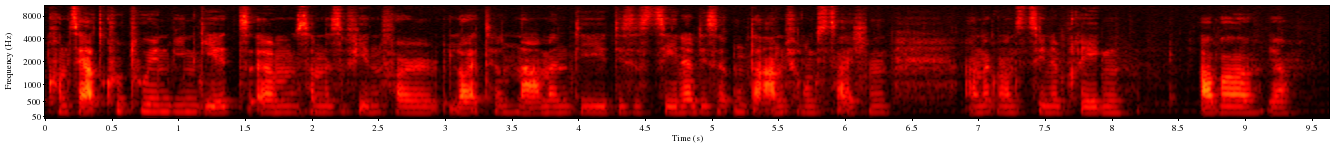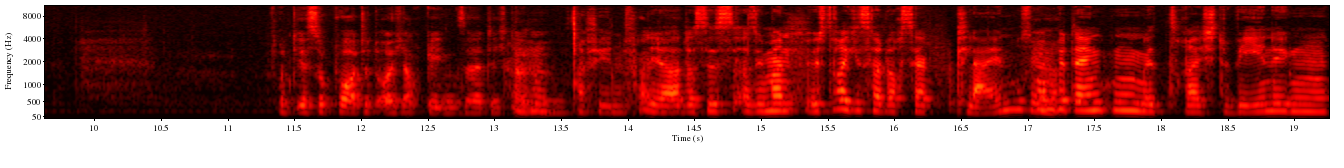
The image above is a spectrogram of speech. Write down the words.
Konzertkultur in Wien geht, ähm, sind es auf jeden Fall Leute und Namen, die diese Szene, diese unter Anführungszeichen Underground-Szene prägen. Aber ja, Und ihr supportet euch auch gegenseitig dann. auf jeden Fall. Ja, das ist, also ich meine, Österreich ist halt auch sehr klein, muss man Ja. bedenken, mit recht wenigen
